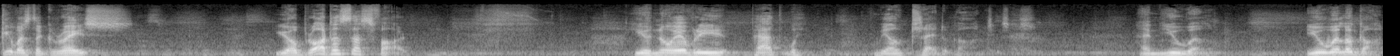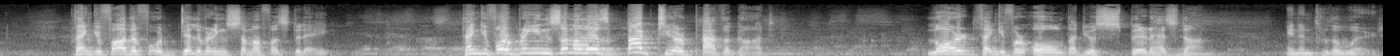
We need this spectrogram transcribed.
give us the grace. You have brought us thus far. You know every pathway we have tread, O God, Jesus. And you will. You will, O God. Thank you, Father, for delivering some of us today. Thank you for bringing some of us back to your path, O God. Lord, thank you for all that your Spirit has done in and through the Word.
